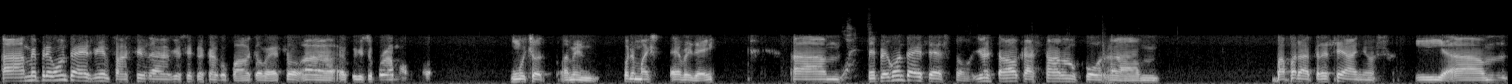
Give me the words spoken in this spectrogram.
Ah, mi pregunta es bien fácil. Ah, yo sé que está ocupado todo eso. Ah, escucho su programa mucho, I mean, pretty much every day. Um, mi pregunta es esto. Yo he estado casado por, um, va para 13 años y um,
